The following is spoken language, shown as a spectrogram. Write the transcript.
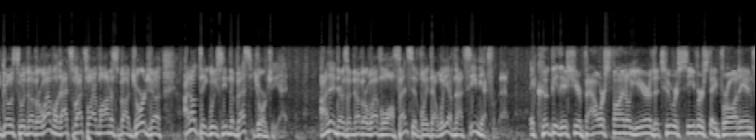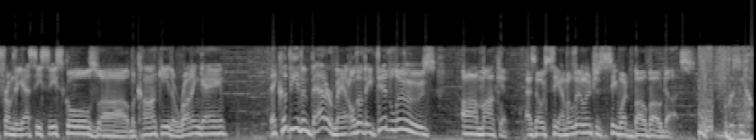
it goes to another level. That's that's why I'm honest about Georgia. I don't think we've seen the best of Georgia yet. I think there's another level offensively that we have not seen yet from them. It could be this year. Bowers' final year. The two receivers they brought in from the SEC schools, uh, McConkey, the running game. They could be even better, man. Although they did lose uh, Monken as OC. I'm a little interested to see what Bobo does. Listen to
